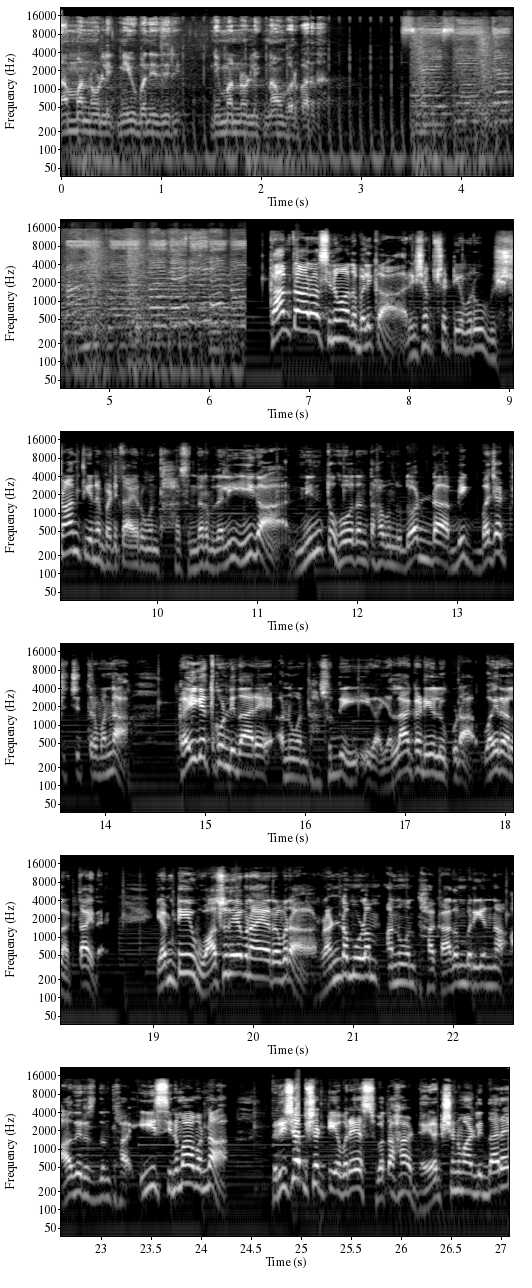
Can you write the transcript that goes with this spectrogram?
ನಮ್ಮನ್ನು ನೋಡ್ಲಿಕ್ಕೆ ನೀವು ಬಂದಿದ್ದೀರಿ, ನಿಮ್ಮನ್ನು ನೋಡ್ಲಿಕ್ಕೆ ನಾವು ಬರಬಾರ್ದ. ಕಾಂತಾರ ಸಿನಿಮಾದ ಬಳಿಕ ರಿಷಬ್ ಶೆಟ್ಟಿ ಅವರು ವಿಶ್ರಾಂತಿಯನ್ನು ಪಡಿತಾ ಇರುವಂತಹ ಸಂದರ್ಭದಲ್ಲಿ ಈಗ ನಿಂತು ಹೋದಂತಹ ಒಂದು ದೊಡ್ಡ ಬಿಗ್ ಬಜೆಟ್ ಚಿತ್ರವನ್ನ ಕೈಗೆತ್ತಿಕೊಂಡಿದ್ದಾರೆ ಅನ್ನುವಂತಹ ಸುದ್ದಿ ಈಗ ಎಲ್ಲ ಕಡೆಯಲ್ಲೂ ಕೂಡ ವೈರಲ್ ಆಗ್ತಾ ಇದೆ. ಎಂ ಟಿ ವಾಸುದೇವ ನಾಯರ್ ಅವರ ರಂಡಮೂಳಂ ಅನ್ನುವಂತಹ ಕಾದಂಬರಿಯನ್ನ ಆಧರಿಸಿದಂತಹ ಈ ಸಿನಿಮಾವನ್ನ ರಿಷಬ್ ಶೆಟ್ಟಿ ಅವರೇ ಸ್ವತಃ ಡೈರೆಕ್ಷನ್ ಮಾಡಲಿದ್ದಾರೆ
